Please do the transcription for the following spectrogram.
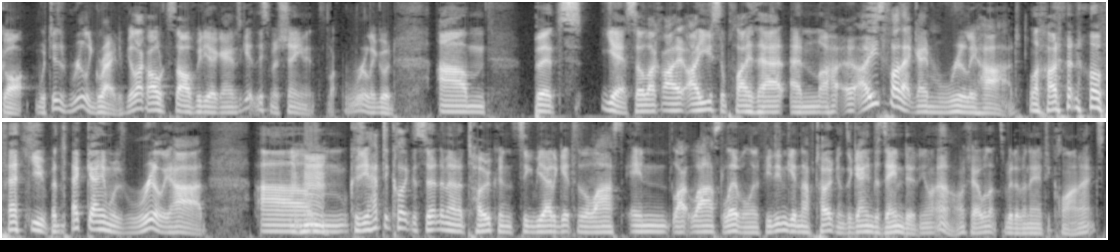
got, which is really great. If you like old style video games, get this machine. It's like really good. Um, but yeah, so like I, I used to play that and I, I used to play that game really hard. Like I don't know about you, but that game was really hard. Um, cause you had to collect a certain amount of tokens to be able to get to the last end, like last level. And if you didn't get enough tokens, the game just ended. You're like, oh, okay, well that's a bit of an anticlimax.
